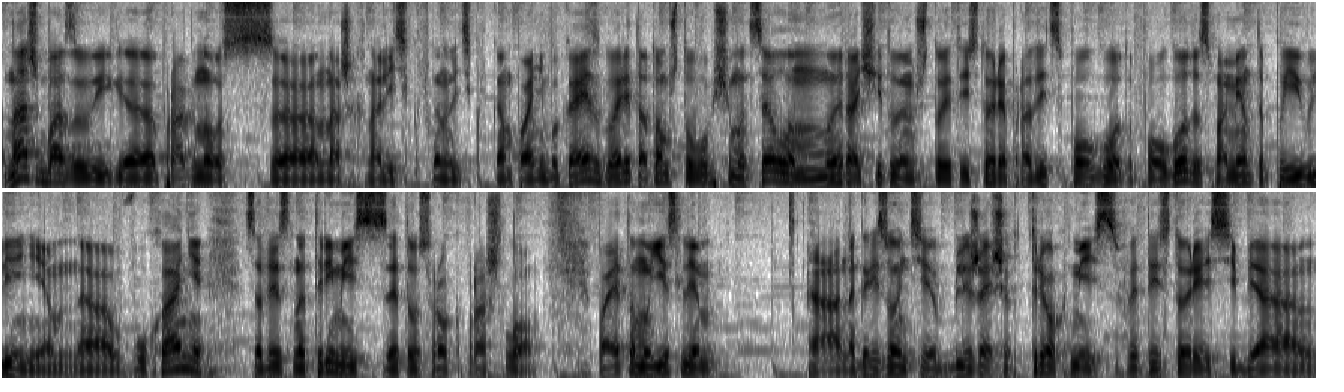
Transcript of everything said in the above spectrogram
Наш базовый прогноз наших аналитиков, аналитиков компании БКС говорит о том, что в общем и целом мы рассчитываем, что эта история продлится полгода. Полгода с момента появления э, в Ухане, соответственно, три месяца этого срока прошло. Поэтому если на горизонте ближайших трех месяцев эта история себя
